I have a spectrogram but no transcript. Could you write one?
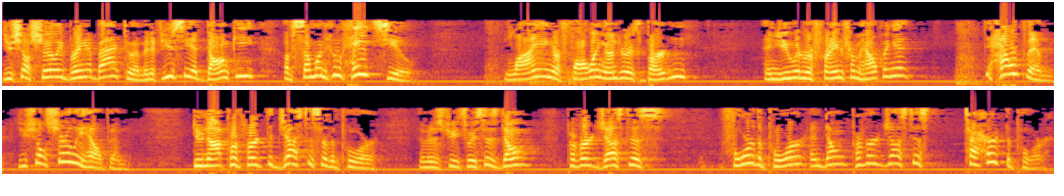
you shall surely bring it back to him. And if you see a donkey of someone who hates you lying or falling under its burden, and you would refrain from helping it, help him. You shall surely help him. Do not pervert the justice of the poor in the street. So he says, don't pervert justice for the poor, and don't pervert justice to hurt the poor.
